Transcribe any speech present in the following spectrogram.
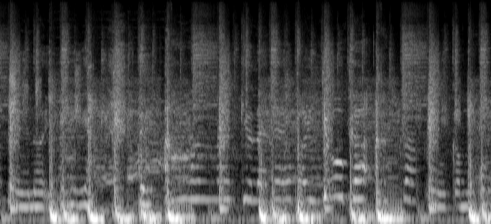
せない。で会わなければよかったのかも。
